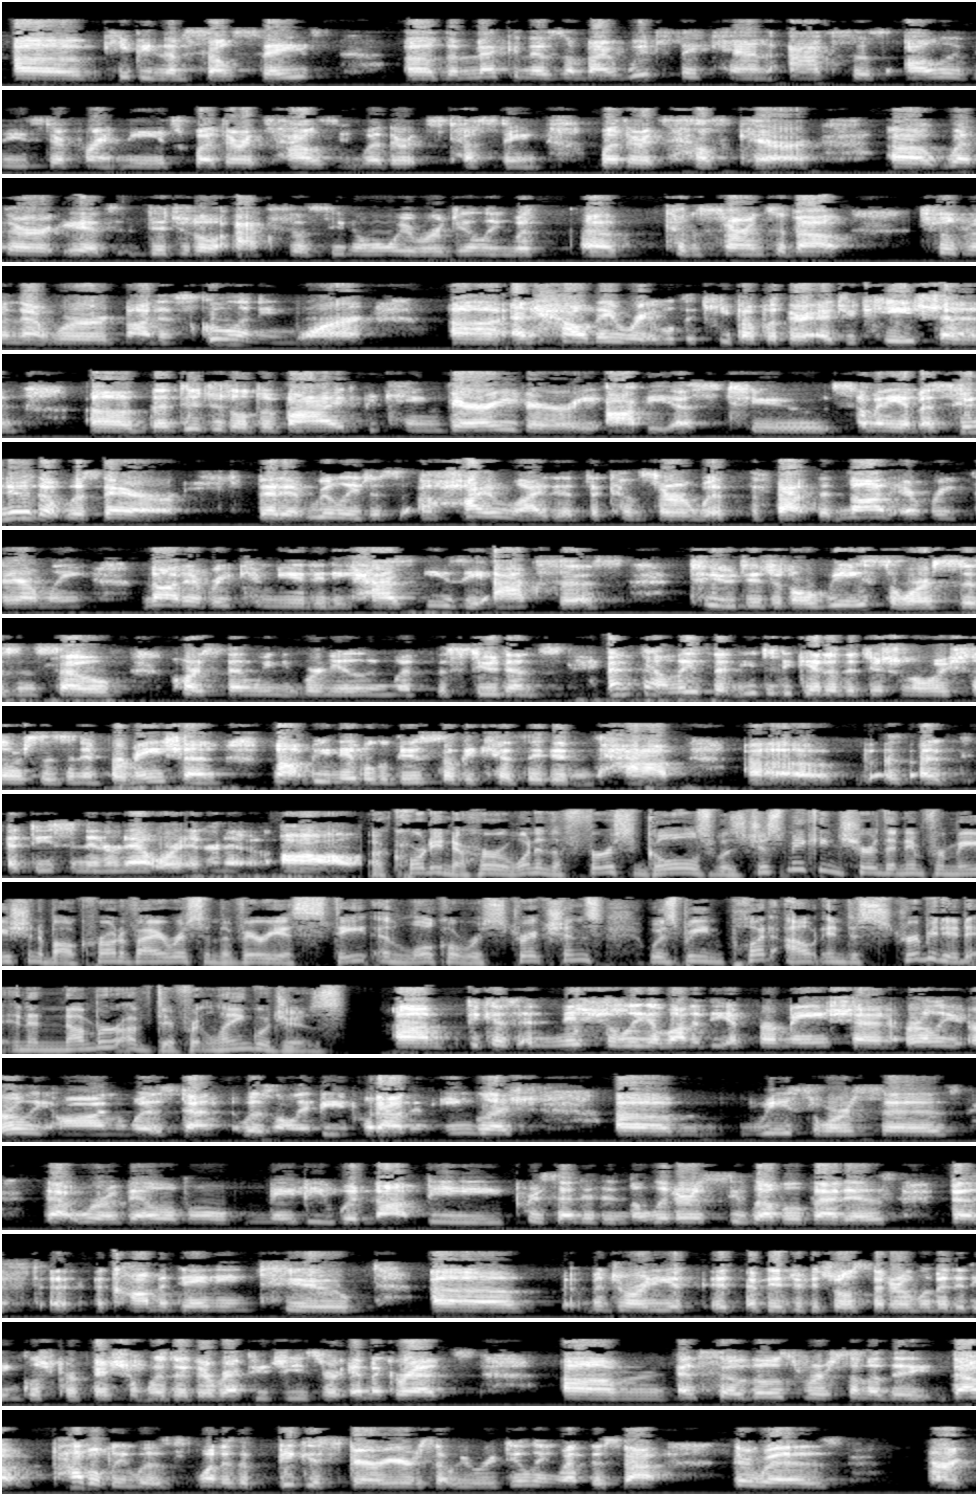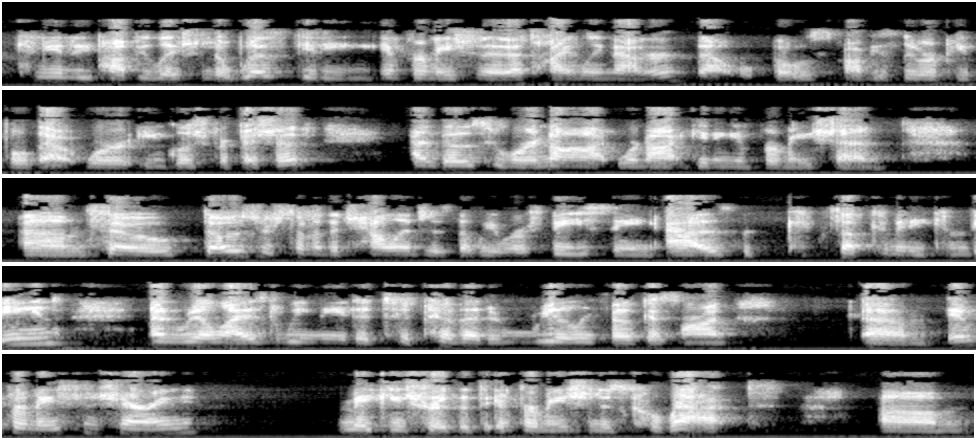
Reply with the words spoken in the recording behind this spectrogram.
of keeping themselves safe uh, the mechanism by which they can access all of these different needs, whether it's housing, whether it's testing, whether it's healthcare, uh, whether it's digital access. You know, when we were dealing with uh, concerns about children that were not in school anymore, uh, and how they were able to keep up with their education, uh, the digital divide became very, very obvious to so many of us who knew that was there. That it really just uh, highlighted the concern with the fact that not every family, not every community has easy access to digital resources, and so of course then we were dealing with the students and families that needed to get additional resources and information, not being able to do so because they didn't have uh, a, a decent internet or internet at all. According to her, one of the first goals was just making sure that information about coronavirus and the various state and local restrictions was being put out and distributed in a number of different languages um, because initially a lot of the information early early on was done was only being put out in English. Um, resources that were available maybe would not be presented in the literacy level that is best accommodating to a uh, majority of, of, individuals that are limited English proficient, whether they're refugees or immigrants. Um, and so those were some of the that probably was one of the biggest barriers that we were dealing with is that there was our community population that was getting information in a timely manner. Now, those obviously were people that were English proficient, and those who were not were not getting information. Um, so those are some of the challenges that we were facing as the subcommittee convened and realized we needed to pivot and really focus on um, information sharing, making sure that the information is correct, um,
